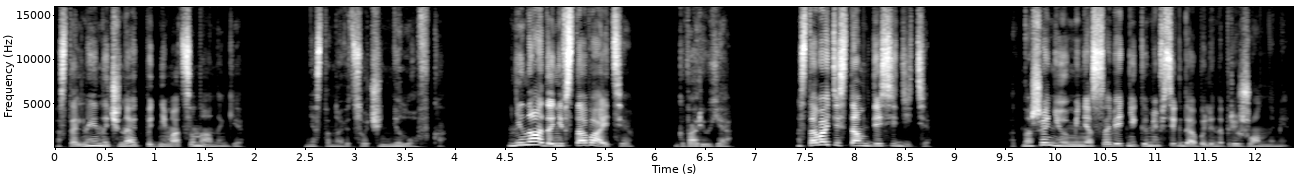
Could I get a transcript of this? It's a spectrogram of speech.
Остальные начинают подниматься на ноги. Мне становится очень неловко. «Не надо, не вставайте!» — говорю я. «Оставайтесь там, где сидите». Отношения у меня с советниками всегда были напряженными.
